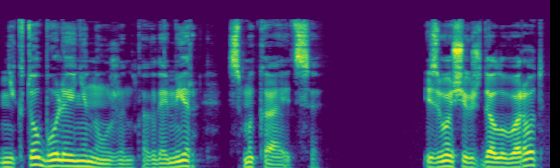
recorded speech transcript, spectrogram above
никто более не нужен, когда мир смыкается – Извозчик ждал у ворот.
